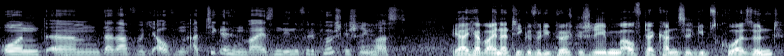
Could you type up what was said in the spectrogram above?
Und ähm, da darf ich auf einen Artikel hinweisen, den du für die Pirsch geschrieben hast. Ja, ich habe einen Artikel für die Pirsch geschrieben. Auf der Kanzel gibt es Chorsünd.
